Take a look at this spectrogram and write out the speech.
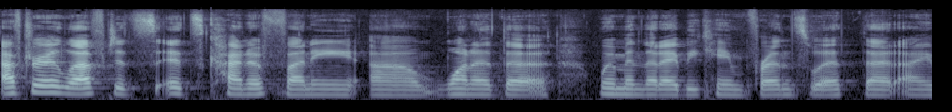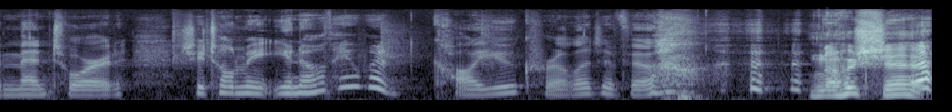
after I left, it's it's kind of funny. Um, one of the women that I became friends with that I mentored, she told me, you know, they would call you Cruella de Vil. No shit.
